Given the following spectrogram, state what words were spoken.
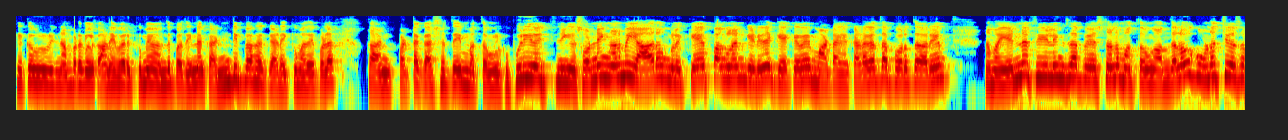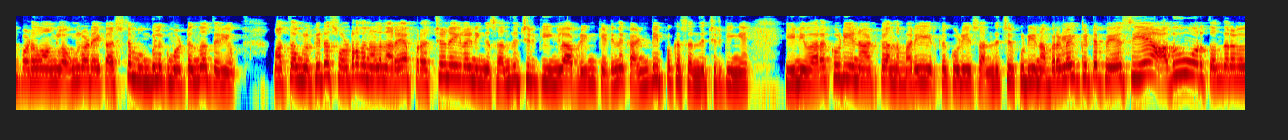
கேட்கக்கூடிய நபர்களுக்கு அனைவருக்குமே வந்து பார்த்திங்கன்னா கண்டிப்பாக கிடைக்கும். அதே போல் தான் பட்ட கஷ்டத்தை மற்றவங்களுக்கு புரிய வச்சு நீங்கள் சொன்னீங்கனாலுமே யாரும் உங்களை கேட்பாங்களான்னு கேட்டீங்கன்னா கேட்கவே மாட்டாங்க. கடகத்தை பொறுத்தவரையும் நம்ம என்ன ஃபீலிங்ஸாக பேசினாலும் மற்றவங்க அந்த அளவுக்கு உணர்ச்சி வசப்படுவாங்களா? உங்களுடைய கஷ்டம் உங்களுக்கு மட்டும்தான் தெரியும். மற்றவங்க கிட்ட சொல்கிறதுனால நிறைய பிரச்சனைகளை நீங்கள் சந்திச்சிருக்கீங்களா அப்படின்னு கேட்டிங்கன்னா கண்டிப்பாக சந்திச்சிருக்கீங்க. இனி வரக்கூடிய நாட்கள் அந்த மாதிரி இருக்கக்கூடிய சந்திச்சக்கூடிய நபர்களை கிட்ட பேசியே அதுவும் ஒரு தொந்தரவு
